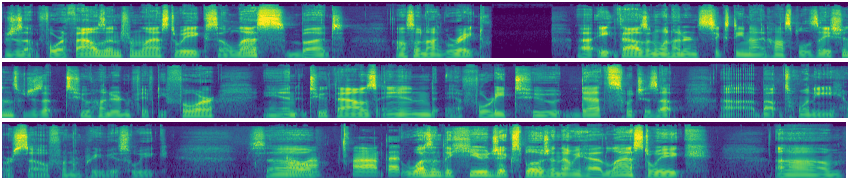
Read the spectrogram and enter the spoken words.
which is up 4,000 from last week. So less, but also not great. Uh, 8,169 hospitalizations, which is up 254, and 2,042 deaths, which is up uh, about 20 or so from the previous week. So Oh. Uh, that wasn't the huge explosion that we had last week, um,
